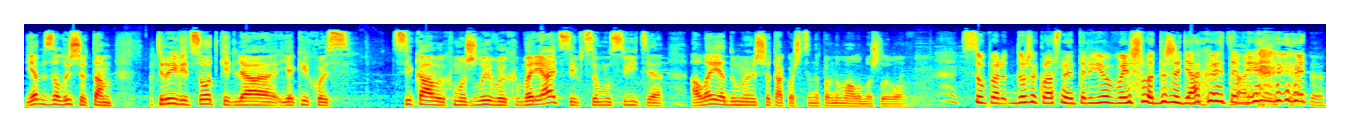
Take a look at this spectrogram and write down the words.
Я б залишив там 3% для якихось цікавих можливих варіацій в цьому світі, але я думаю, що також це напевно мало можливо. Супер, дуже класне інтерв'ю вийшло. Дуже дякую тобі. Дякую.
